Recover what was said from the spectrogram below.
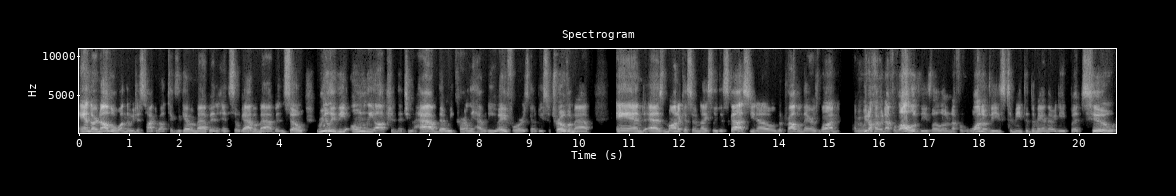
And our novel one that we just talked about, tixagevimab and, and. And so, really, the only option that you have that we currently have an EUA for is going to be sotrovimab. And as Monica so nicely discussed, you know, the problem there is one, I mean, we don't have enough of all of these, let alone enough of one of these to meet the demand that we need. But two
